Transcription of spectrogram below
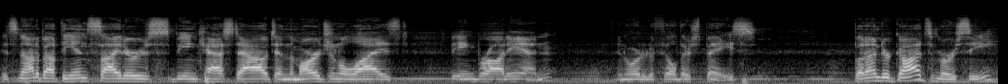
It's not about the insiders being cast out and the marginalized being brought in in order to fill their space. But under God's mercy,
